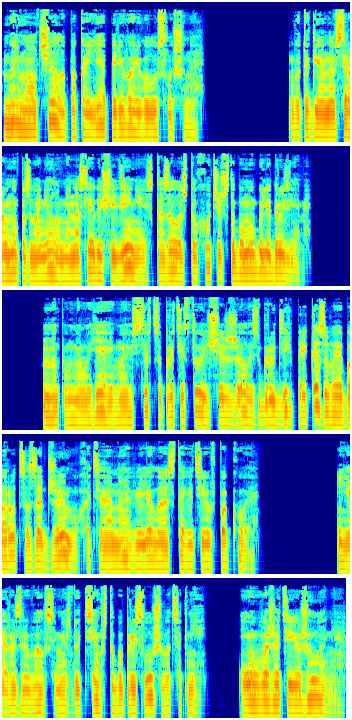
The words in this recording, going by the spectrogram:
Бель молчала, пока я переваривал услышанное. В итоге она все равно позвонила мне на следующий день и сказала, что хочет, чтобы мы были друзьями. Напомнил я, и мое сердце протестующе сжалось в груди, приказывая бороться за Джему, хотя она велела оставить ее в покое. Я разрывался между тем, чтобы прислушиваться к ней и уважать ее желания,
